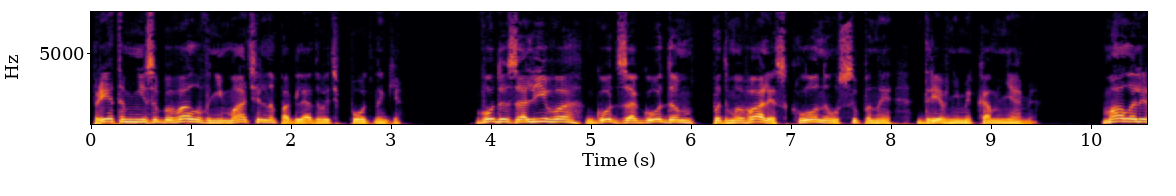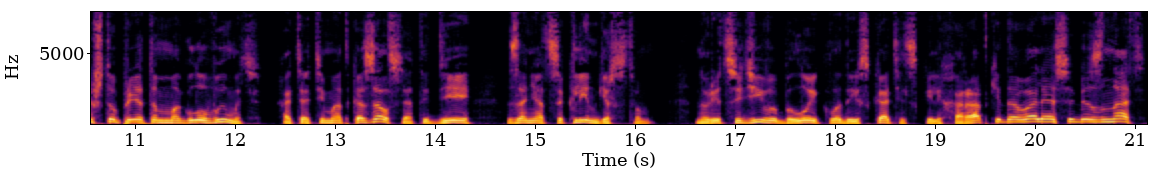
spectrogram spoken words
При этом не забывал внимательно поглядывать под ноги. Воды залива год за годом подмывали склоны, усыпанные древними камнями. Мало ли что при этом могло вымыть, хотя Тим отказался от идеи заняться клингерством, но рецидивы былой кладоискательской лихорадки давали о себе знать.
